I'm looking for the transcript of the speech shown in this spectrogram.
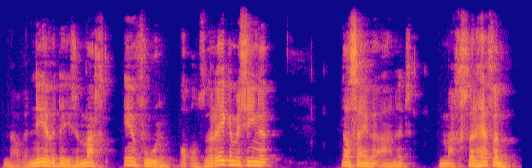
Nou, wanneer we deze macht invoeren op onze rekenmachine, dan zijn we aan het machtsverheffen.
